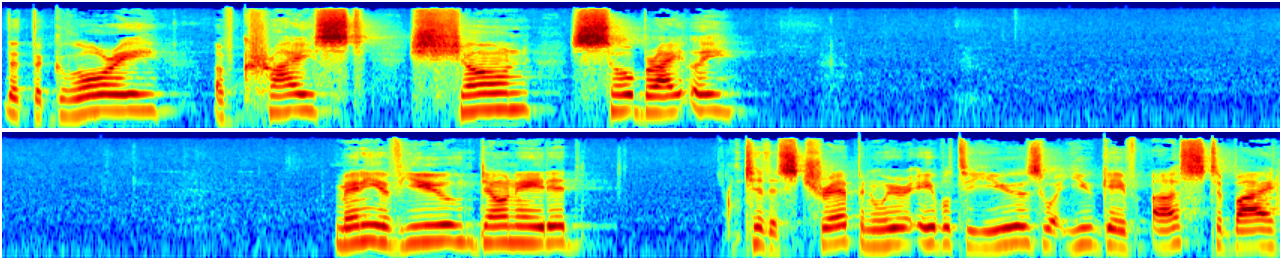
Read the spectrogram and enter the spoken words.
that the glory of Christ shone so brightly. Many of you donated to this trip, and we were able to use what you gave us to buy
